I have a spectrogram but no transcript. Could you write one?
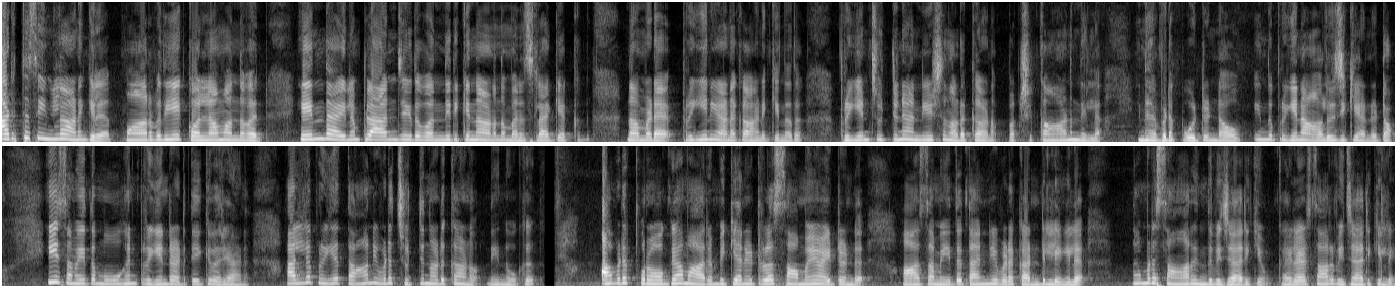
അടുത്ത സീനിലാണെങ്കിൽ പാർവതിയെ കൊല്ലാൻ വന്നവൻ എന്തായാലും പ്ലാൻ ചെയ്ത് വന്നിരിക്കുന്നതാണെന്ന് മനസ്സിലാക്കിയ നമ്മുടെ പ്രിയനെയാണ് കാണിക്കുന്നത്. പ്രിയൻ ചുറ്റിനെ അന്വേഷിച്ച് നടക്കുകയാണ് പക്ഷെ കാണുന്നില്ല. ഇത് എവിടെ പോയിട്ടുണ്ടാവും ഇന്ന് പ്രിയൻ ആലോചിക്കുകയാണ് കേട്ടോ ഈ സമയത്ത് മോഹൻ പ്രിയന്റെ അടുത്തേക്ക് വരികയാണ്. അല്ല പ്രിയ താൻ ഇവിടെ ചുറ്റി നടക്കുകയാണോ നീ നോക്ക്. അവിടെ പ്രോഗ്രാം ആരംഭിക്കാനായിട്ടുള്ള സമയമായിട്ടുണ്ട്. ആ സമയത്ത് തന്നെ ഇവിടെ കണ്ടില്ലെങ്കിൽ നമ്മുടെ സാർ എന്ത് വിചാരിക്കും? കൈലാഷ് സാർ വിചാരിക്കില്ലേ?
